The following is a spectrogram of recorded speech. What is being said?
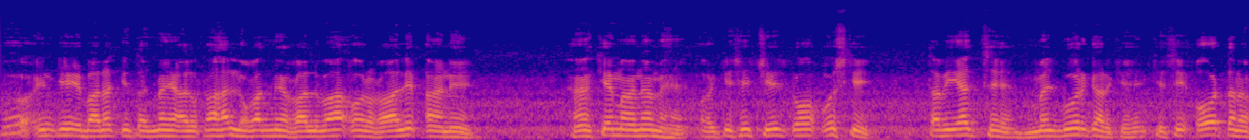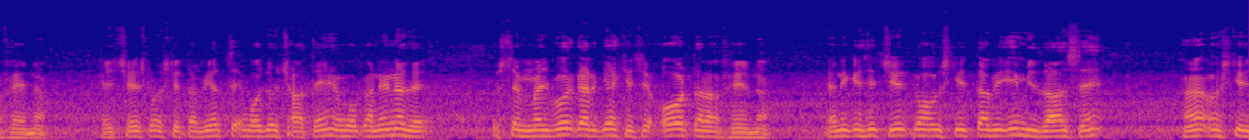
تو ان کی عبارت کی ترجمہ القاح لغت میں غلبہ اور غالب آنے ہاں کے معنی میں ہے اور کسی چیز کو اس کی طبیعت سے مجبور کر کے کسی اور طرف ہے نا اس چیز کو اس کی طبیعت سے وہ جو چاہتے ہیں وہ کرنے نہ دے۔ اس سے مجبور کر کے کسی اور طرف پھیرنا یعنی کسی چیز کو اس کی طبعی مزاج سے ہاں اس کی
